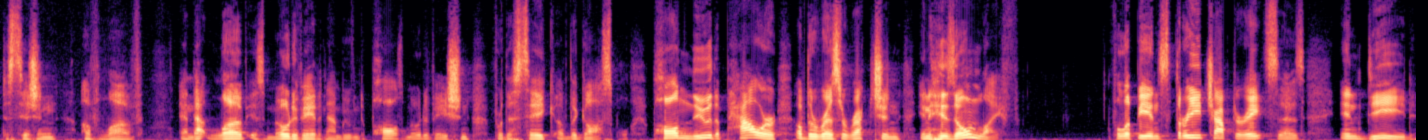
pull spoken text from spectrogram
decision of love. And that love is motivated. Now, moving to Paul's motivation for the sake of the gospel. Paul knew the power of the resurrection in his own life. Philippians 3, chapter 8 says, Indeed,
